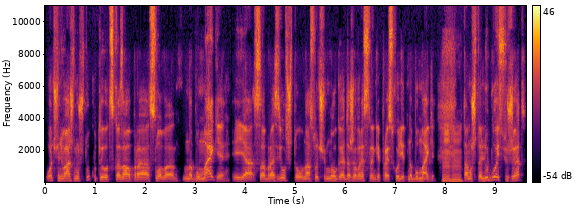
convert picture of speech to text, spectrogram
очень важную штуку ты вот сказал про слово «на бумаге», и я сообразил, что у нас очень многое даже в рестлинге происходит на бумаге. Угу. Потому что любой сюжет,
